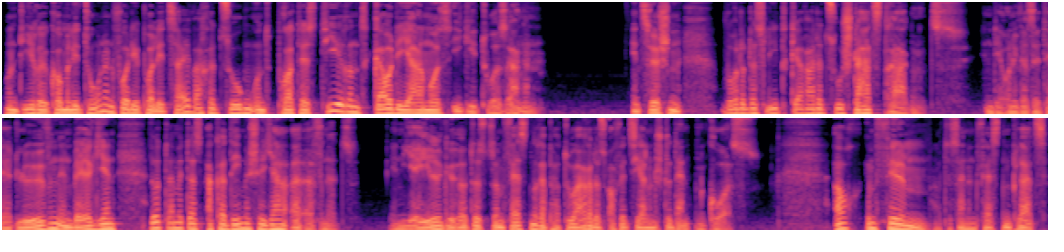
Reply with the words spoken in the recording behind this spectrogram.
und ihre Kommilitonen vor die Polizeiwache zogen und protestierend Gaudiamus Igitur sangen. Inzwischen wurde das Lied geradezu staatstragend. In der Universität Löwen in Belgien wird damit das akademische Jahr eröffnet. In Yale gehört es zum festen Repertoire des offiziellen Studentenchors. Auch im Film hat es einen festen Platz,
